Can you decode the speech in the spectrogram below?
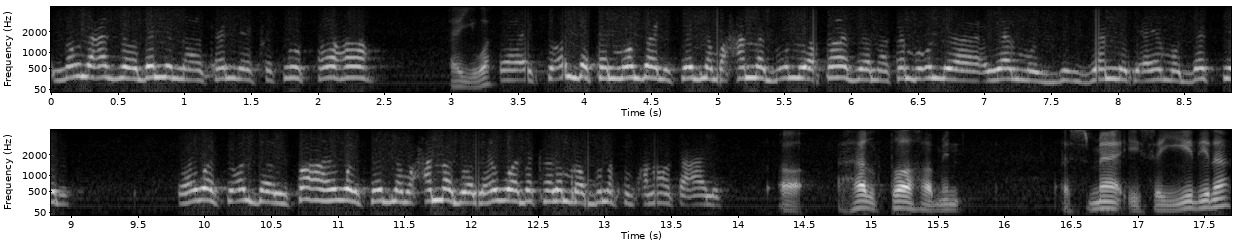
المولى عز وجل لما كان في سوره طه أيوه. فالسؤال ده كان موجه لسيدنا محمد بيقول له يا طه زي ما كان بيقول له يا ايها المزمل يا ايها المدثر فهو السؤال ده طه هو لسيدنا محمد ولا هو ده كلام ربنا سبحانه وتعالى؟ آه هل طه من أسماء سيدنا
